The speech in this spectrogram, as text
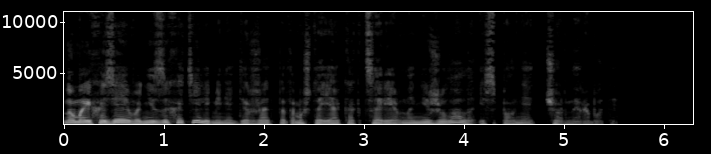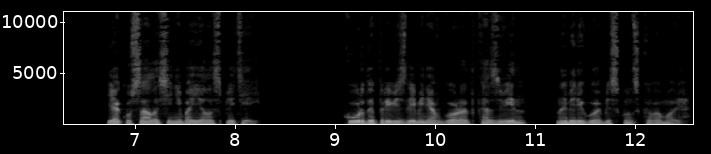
Но мои хозяева не захотели меня держать, потому что я, как царевна, не желала исполнять черные работы. Я кусалась и не боялась плетей. Курды привезли меня в город Казвин на берегу Абискунского моря.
